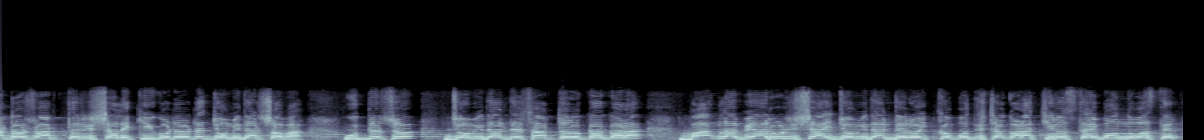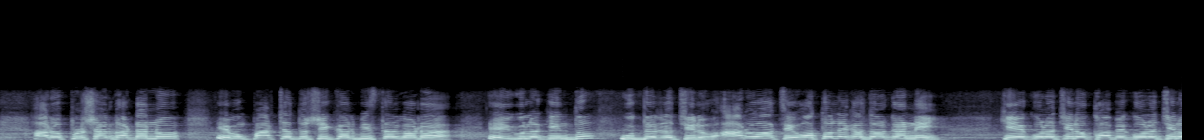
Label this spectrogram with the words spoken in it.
আঠারোশো আটত্রিশ সালে কি গড়ে ওঠে? জমিদার সভা। উদ্দেশ্য, জমিদারদের স্বার্থ রক্ষা করা। বাংলা, বিহার, উড়িষ্যায় জমিদারদের ঐক্য প্রতিষ্ঠা করা, চিরস্থায়ী বন্দোবস্তের আরও প্রসার ঘটানো এবং পাশ্চাত্য শিক্ষার বিস্তার ঘটা। এইগুলো কিন্তু উদ্দেশ্য ছিল। আরও আছে অত লেখা দরকার নেই। কে করেছিল, কবে করেছিল?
